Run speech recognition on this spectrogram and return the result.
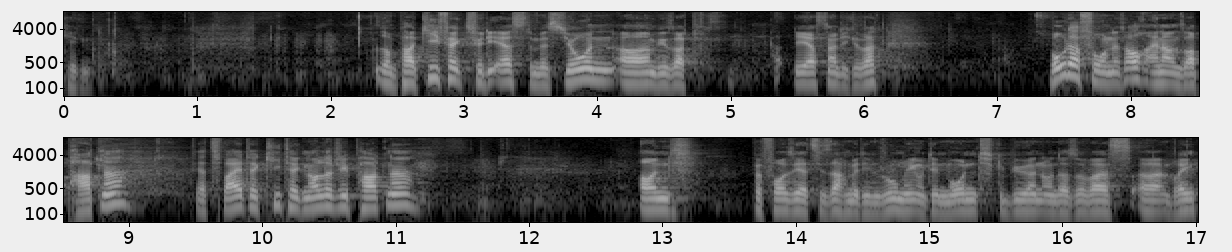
hin. So ein paar Key Facts für die erste Mission. Äh, wie gesagt, die ersten hatte ich gesagt. Vodafone ist auch einer unserer Partner, der zweite Key Technology Partner. Und bevor Sie jetzt die Sache mit den Rooming und den Mondgebühren oder sowas äh, bringen,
